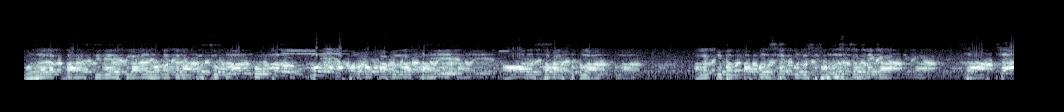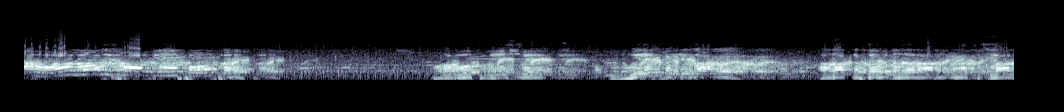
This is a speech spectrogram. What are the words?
मुझे लगता है सीनियर खिलाड़ी होने के नाते शुक्लाल गोकल को यहाँ पर मौका मिलना चाहिए और इस समय शुक्लाल हालाँकि बनता परिषद को डिस्पोज करने का चार चार वाल और इस बार पहुँच रहे थोड़ा बहुत मैच में विलेन का किरदार अदा करते हुए नज़र आ रहे हैं शुक्लाल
